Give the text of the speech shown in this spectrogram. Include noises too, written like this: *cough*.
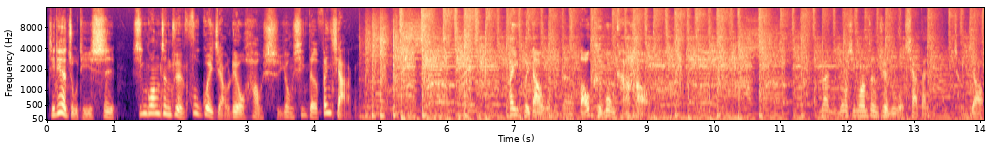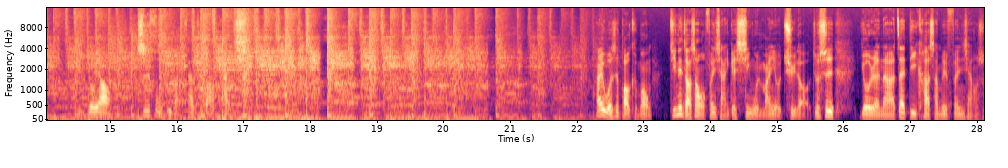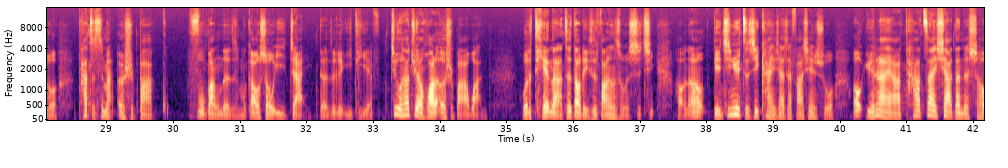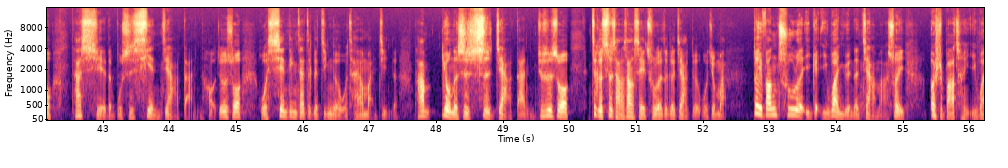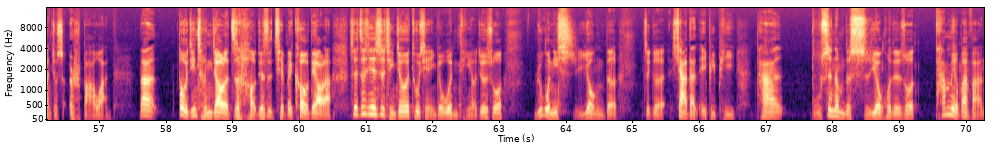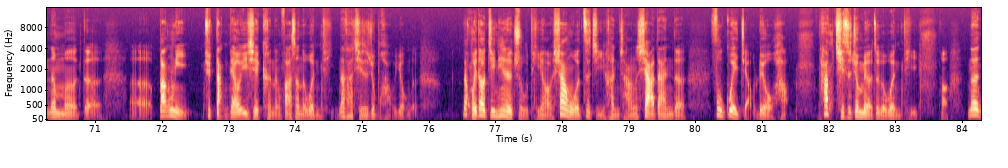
今天的主题是星光证券富贵角六号使用心得分享。欢迎回到我们的宝可梦卡好。那你用星光证券如果下单一股成交，你就要支付一百三十八块钱。嗨，我是宝可梦。今天早上我分享一个新闻，蛮有趣的哦，就是有人呢、在 Dcard 上面分享说，他只是买二十八股富邦的什么高收益债的这个 ETF，结果他居然花了二十八万。我的天呐，这到底是发生什么事情？好，然后点进去仔细看一下，才发现说，哦，原来啊，他在下单的时候，他写的不是限价单，好，就是说我限定在这个金额我才要买进的，他用的是市价单，就是说这个市场上谁出了这个价格我就买，对方出了一个一万元的价码，所以二十八乘一万就是二十八万，那都已经成交了，只好就是钱被扣掉了，所以这件事情就会凸显一个问题哦，就是说如果你使用的这个下单 APP 它不是那么的实用，或者是说它没有办法那么的呃帮你去挡掉一些可能发生的问题，那它其实就不好用了。那回到今天的主题哦，像我自己很常下单的富贵角六号，它其实就没有这个问题。好，那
